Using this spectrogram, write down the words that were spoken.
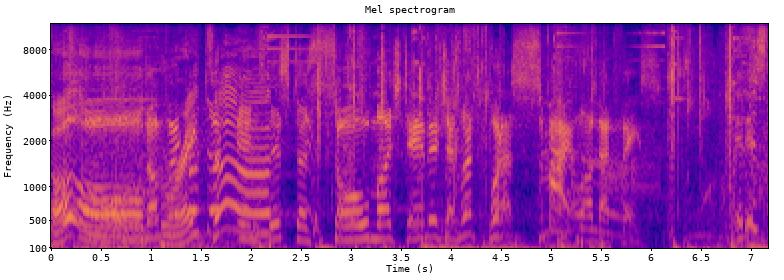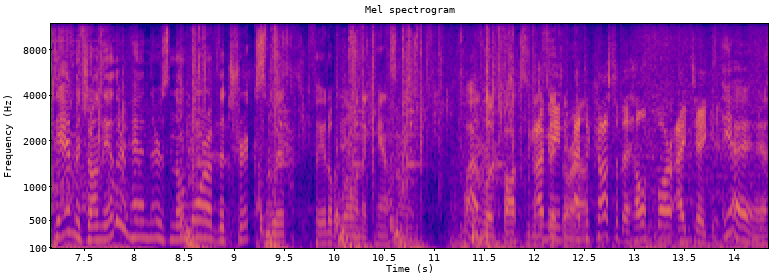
Oh, the duck, and this does so much damage, and let's put a smile on that face. It is damage. On the other hand, there's no more of the tricks with Fatal Blow and the canceling. Oh, look, Fox is going to mean, take the at the cost of a health bar, I'd take it. yeah, yeah, yeah.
